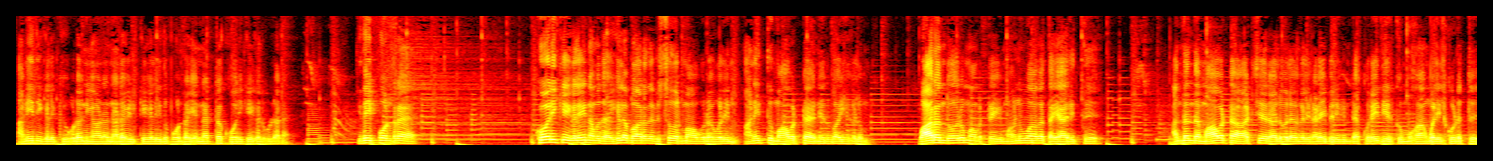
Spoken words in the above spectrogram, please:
அநீதிகளுக்கு உடனடியான நடவடிக்கைகள் இது போன்ற எண்ணற்ற கோரிக்கைகள் உள்ளன. இதை போன்ற கோரிக்கைகளை நமது அகில பாரத விஸ்வகர்மா உறவுகளின் அனைத்து மாவட்ட நிர்வாகிகளும் வாரந்தோறும் அவற்றை மனுவாக தயாரித்து அந்தந்த மாவட்ட ஆட்சியர் அலுவலகங்களில் நடைபெறுகின்ற குறைதீர்க்கும் முகாம்களில் கொடுத்து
